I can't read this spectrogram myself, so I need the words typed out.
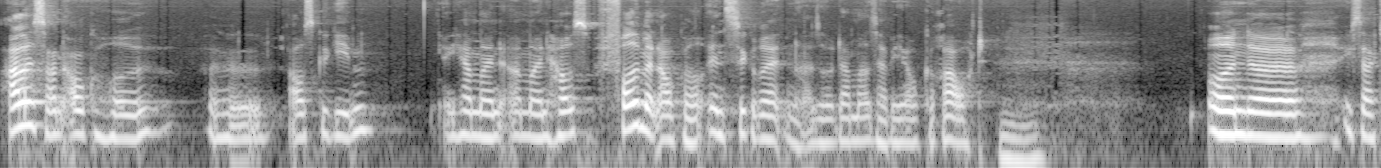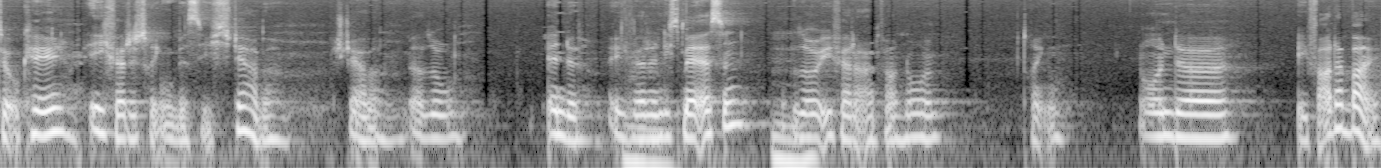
alles an Alkohol äh, ausgegeben. Ich habe mein, mein Haus voll mit Alkohol, in Zigaretten. Also damals habe ich auch geraucht. Mhm. Und äh, ich sagte, okay, ich werde trinken, bis ich sterbe. Sterbe. Also Ende. Ich mhm. werde nichts mehr essen. Mhm. Also ich werde einfach nur trinken. Und äh, ich war dabei.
